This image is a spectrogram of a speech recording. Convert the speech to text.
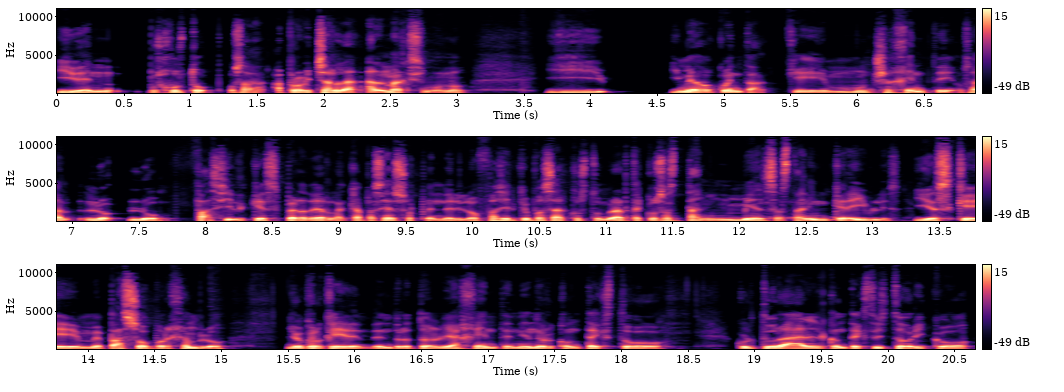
y de, pues justo, o sea, aprovecharla al máximo, ¿no? Y, y me he dado cuenta que mucha gente, o sea, lo, lo, fácil que es perder la capacidad de sorprender y lo fácil que puedes acostumbrarte a cosas tan inmensas, tan increíbles. Y es que me pasó, por ejemplo, yo creo que dentro de todo el viaje, entendiendo el contexto cultural, el contexto histórico,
